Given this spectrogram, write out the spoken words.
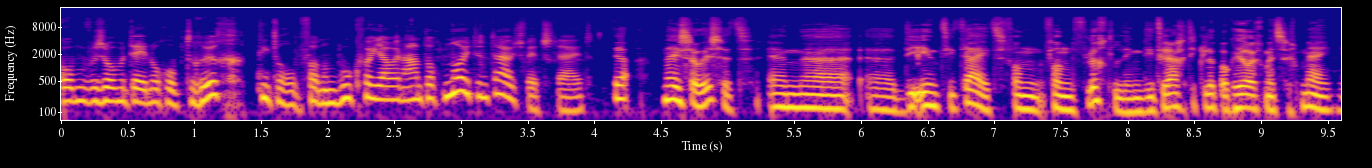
komen we zo meteen nog op terug. Titel van een boek van jou in aantocht, nooit een thuiswedstrijd. Ja, nee, zo is het. En die identiteit van, van vluchteling, die draagt die club ook heel erg met zich mee.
